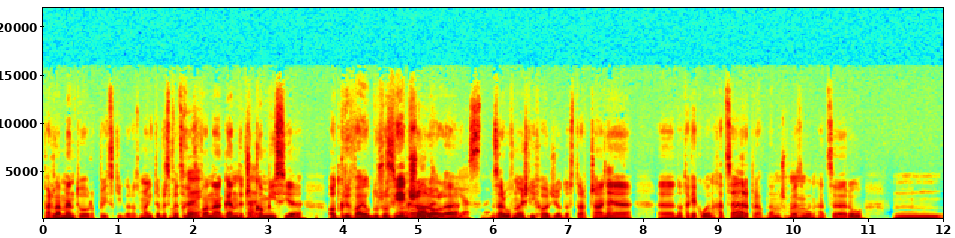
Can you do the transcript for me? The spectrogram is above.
Parlamentu Europejskiego. Rozmaite wyspecjalizowane agendy czy tak. komisje odgrywają dużo większą rolę, Jasne. zarówno jeśli chodzi o dostarczanie, e, no tak jak UNHCR, prawda? Znaczy bez Mhm. UNHCR-u, mm,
